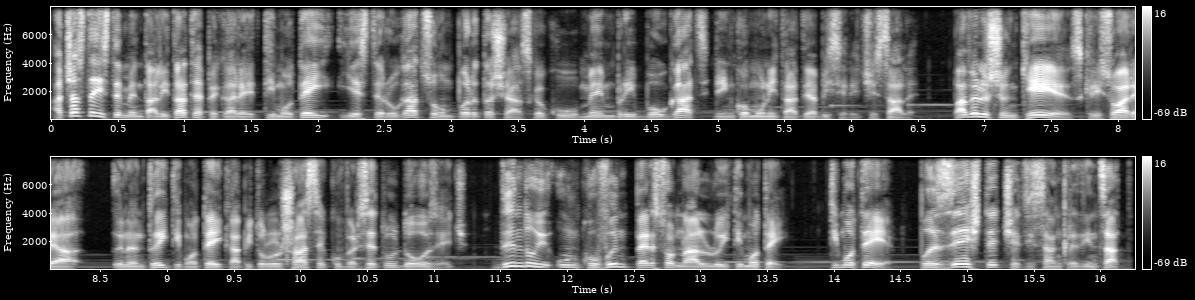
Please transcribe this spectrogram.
Aceasta este mentalitatea pe care Timotei este rugat să o împărtășească cu membrii bogați din comunitatea bisericii sale. Pavel își încheie scrisoarea în 1 Timotei, capitolul 6, cu versetul 20, dându-i un cuvânt personal lui Timotei. Timoteie, păzește ce ți s-a încredințat.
